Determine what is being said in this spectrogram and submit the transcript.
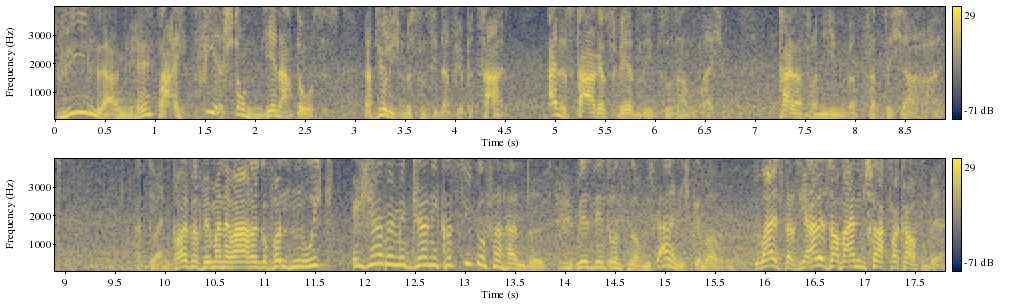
Wie lange? Drei, vier Stunden, je nach Dosis. Natürlich müssen sie dafür bezahlen. Eines Tages werden sie zusammenbrechen. Keiner von ihnen wird 40 Jahre alt. Hast du einen Käufer für meine Ware gefunden, Week? Ich habe mit Gianni Cosigo verhandelt. Wir sind uns noch nicht einig geworden. Du weißt, dass ich alles auf einen Schlag verkaufen will.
